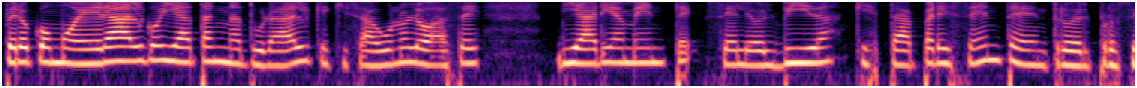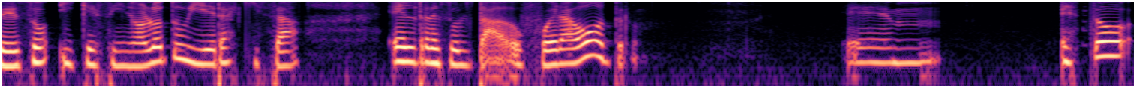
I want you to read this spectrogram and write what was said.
Pero como era algo ya tan natural que quizá uno lo hace diariamente, se le olvida que está presente dentro del proceso y que si no lo tuvieras quizá el resultado fuera otro. Em, esto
